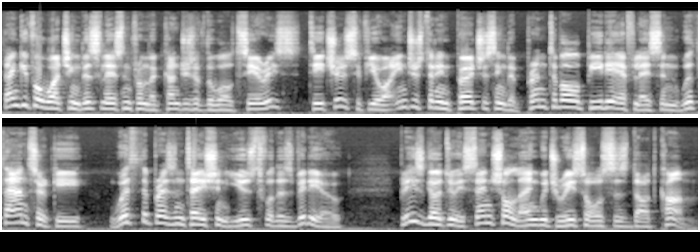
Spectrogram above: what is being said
Thank you for watching this lesson from the Countries of the World series. Teachers, if you are interested in purchasing the printable PDF lesson with answer key with the presentation used for this video, please go to essentiallanguageresources.com.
